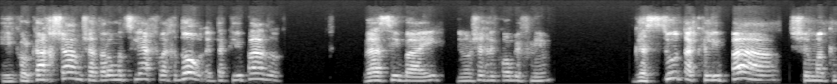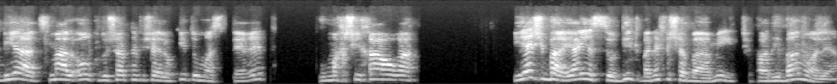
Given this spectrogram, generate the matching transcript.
היא כל כך שם שאתה לא מצליח לחדור את הקליפה הזאת. והסיבה היא, אני ממשיך לקרוא בפנים, גסות הקליפה שמקביעה עצמה על אור קדושת נפש האלוקית ומסתרת ומחשיכה אורה. יש בעיה יסודית בנפש הבעמית, שכבר דיברנו עליה,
